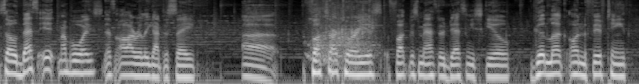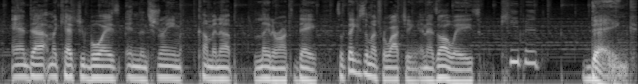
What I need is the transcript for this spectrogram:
So that's it, my boys. That's all I really got to say. Uh, fuck Sartorius. Fuck this Master Destiny skill. Good luck on the 15th. And uh, I'm to catch you boys in the stream coming up later on today. So thank you so much for watching. And as always, keep it dank.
